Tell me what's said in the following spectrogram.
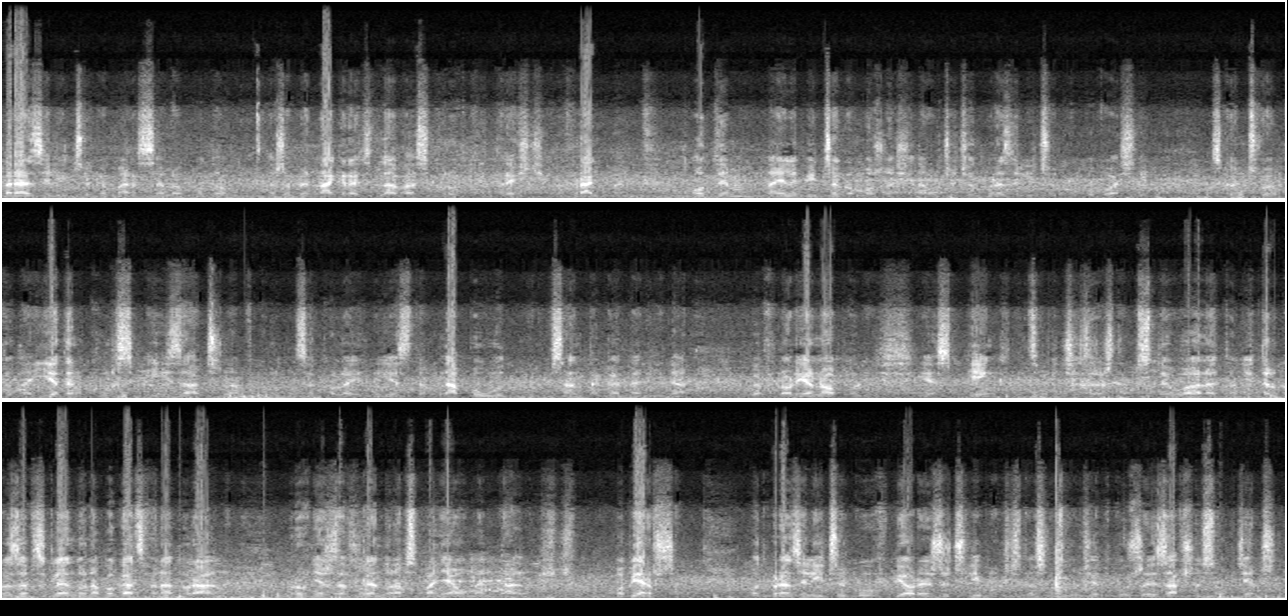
Brazylijczyka Marcelo, po to, żeby nagrać dla Was krótki, treściwy fragment o tym, najlepiej czego można się nauczyć od Brazylijczyków, bo właśnie skończyłem tutaj jeden kurs i zaczynam kolejny. Jestem na południu, Santa Catarina, we Florianopolis. Jest piękny, co widzicie zresztą z tyłu, ale to nie tylko ze względu na bogactwo naturalne, również ze względu na wspaniałą mentalność. Po pierwsze, od Brazylijczyków biorę życzliwość. To są ludzie, którzy zawsze są wdzięczni,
